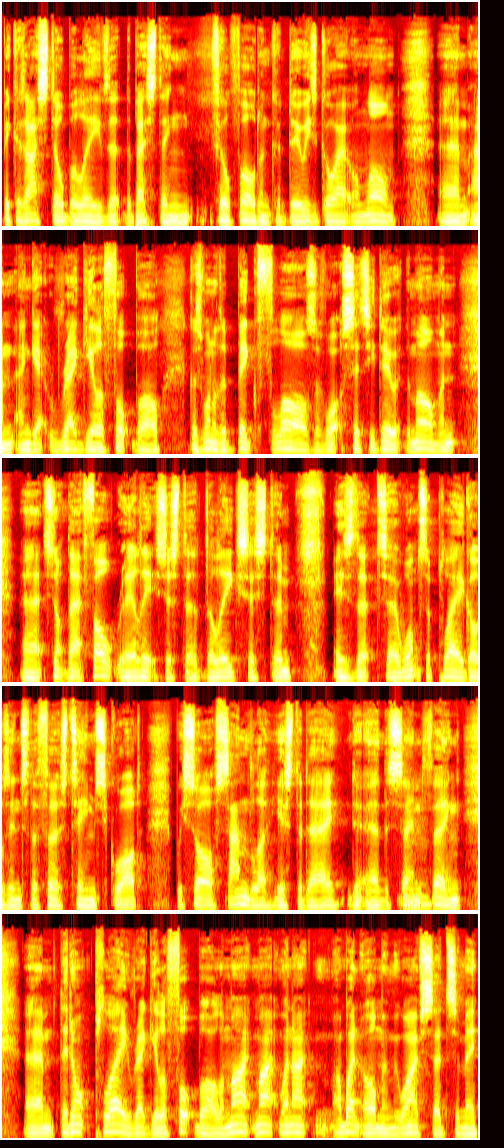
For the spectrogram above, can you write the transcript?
because I still believe that the best thing Phil Foden could do is go out on loan um, and and get regular football. Because one of the big flaws of what City do at the moment, uh, it's not their fault really. It's just the, the league system is that uh, once a player goes into the first team squad, we saw Sandler yesterday, uh, the same thing. Um, they don't play regular football. And my, my when I I went home and my wife said to me,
